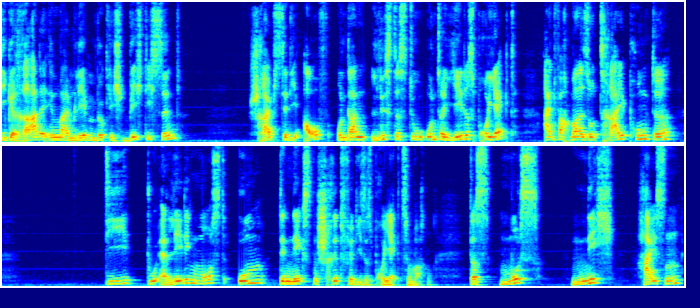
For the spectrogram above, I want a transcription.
die gerade in meinem Leben wirklich wichtig sind? Schreibst dir die auf und dann listest du unter jedes Projekt einfach mal so drei Punkte, die du erledigen musst, um den nächsten Schritt für dieses Projekt zu machen. Das muss nicht heißen,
